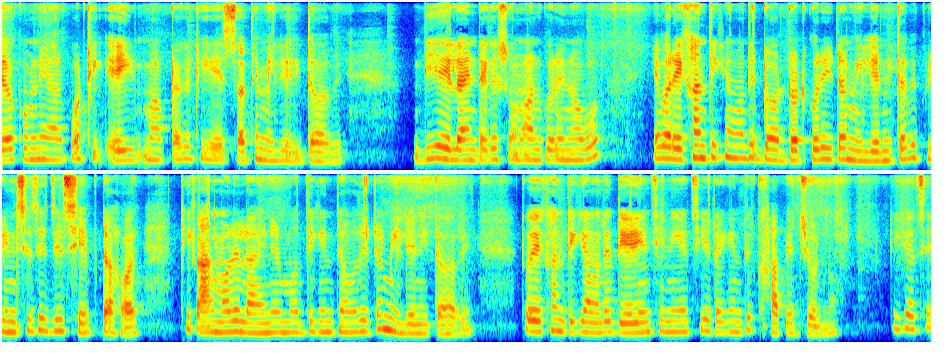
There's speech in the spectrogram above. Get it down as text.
এরকম নেওয়ার পর ঠিক এই মাপটাকে ঠিক এর সাথে মিলিয়ে দিতে হবে। দিয়ে এই লাইনটাকে সমান করে নেব। এবার এখান থেকে আমাদের ডট ডট করে এটা মিলিয়ে নিতে হবে। প্রিন্সেসের যে শেপটা হয়, ঠিক আরমলের লাইনের মধ্যে কিন্তু আমাদের এটা মিলিয়ে নিতে হবে। তো এখান থেকে আমাদের দেড় ইঞ্চি নিয়েছি, এটা কিন্তু খাপের জন্য। ঠিক আছে?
